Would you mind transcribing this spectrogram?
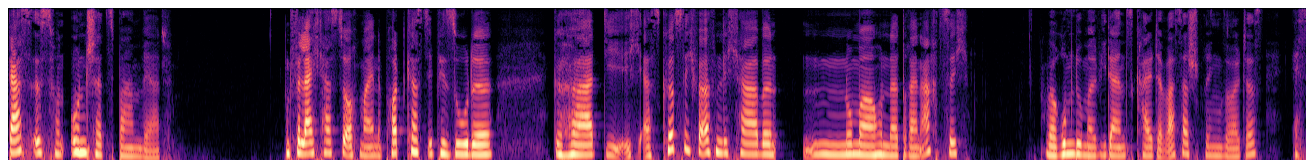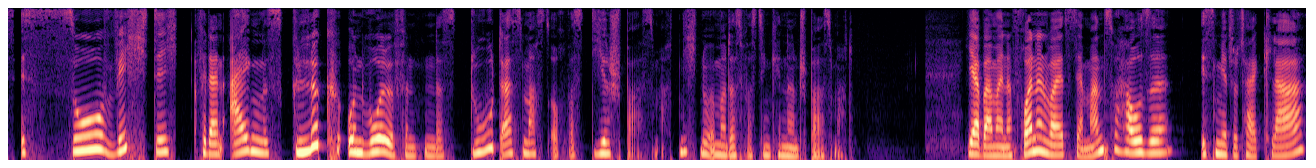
Das ist von unschätzbarem Wert. Und vielleicht hast du auch meine Podcast-Episode gehört, die ich erst kürzlich veröffentlicht habe, Nummer 183 warum du mal wieder ins kalte Wasser springen solltest. Es ist so wichtig für dein eigenes Glück und Wohlbefinden, dass du das machst, auch was dir Spaß macht. Nicht nur immer das, was den Kindern Spaß macht. Ja, bei meiner Freundin war jetzt der Mann zu Hause. Ist mir total klar,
